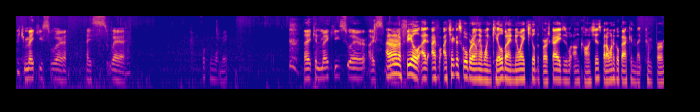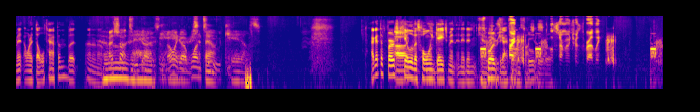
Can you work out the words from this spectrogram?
I can make you swear. I swear. Fucking what, mate? I can make you swear. I swear. I don't know how to feel. I I've, I checked the scoreboard. I only have one kill, but I know I killed the first guy. He just went unconscious. But I want to go back and like confirm it. I want to double tap him, but I don't know. I shot two guys and only got one, two. kills. I got the first Uh, kill of this whole engagement, and it didn't count Spoiler the guy shot fell on the unconscious. scoreboard. We'll start moving towards the Bradley.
